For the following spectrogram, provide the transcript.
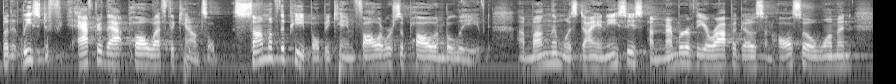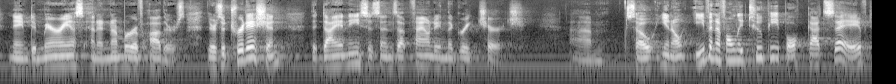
But at least after that, Paul left the council. Some of the people became followers of Paul and believed. Among them was Dionysius, a member of the Areopagus, and also a woman named Damaris, and a number of others. There's a tradition that Dionysius ends up founding the Greek church. Um, so, you know, even if only two people got saved,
